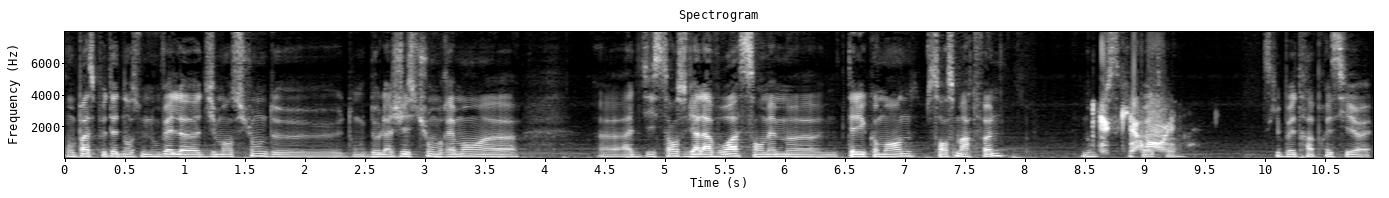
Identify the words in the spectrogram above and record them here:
On passe peut-être dans une nouvelle euh, dimension de, donc de la gestion vraiment euh, euh, à distance via la voix, sans même euh, télécommande, sans smartphone. Donc, ce qui, être, oui. ce qui peut être apprécié. ouais.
